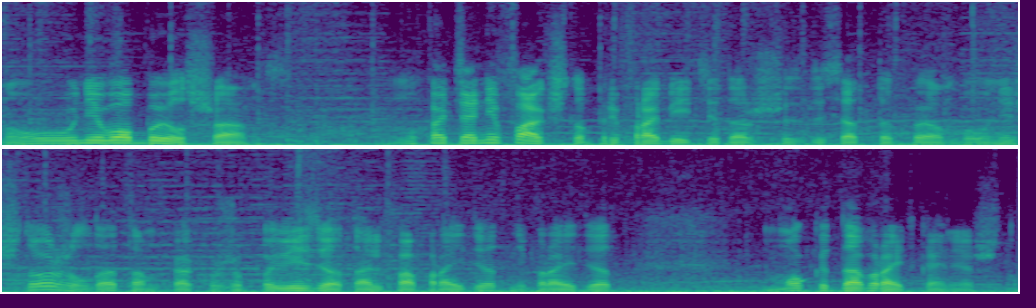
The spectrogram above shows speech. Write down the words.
Ну, у него был шанс. Ну, хотя не факт, что при пробитии даже 60 ТП он бы уничтожил, да, там как уже повезет. Альфа пройдет, не пройдет. Мог и добрать, конечно.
